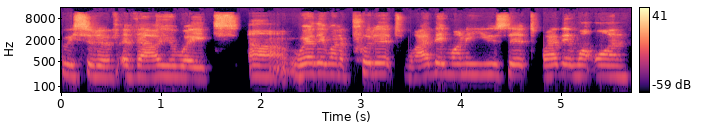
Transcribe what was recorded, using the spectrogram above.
we sort of evaluate um, where they want to put it, why they want to use it, why they want one,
